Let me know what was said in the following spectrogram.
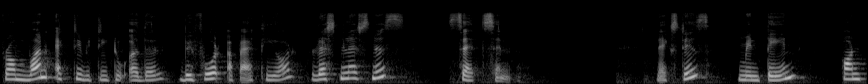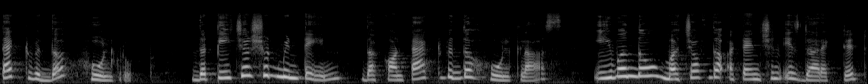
from one activity to other before apathy or restlessness sets in. Next is maintain contact with the whole group. The teacher should maintain the contact with the whole class even though much of the attention is directed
